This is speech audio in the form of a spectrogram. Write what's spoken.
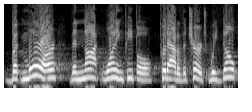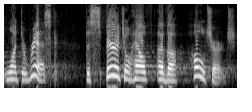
But more than not wanting people put out of the church, we don't want to risk the spiritual health of the whole church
